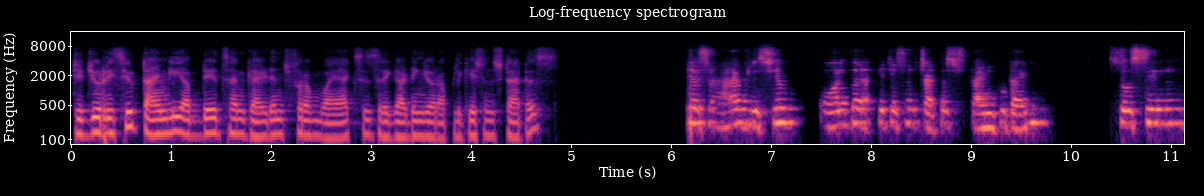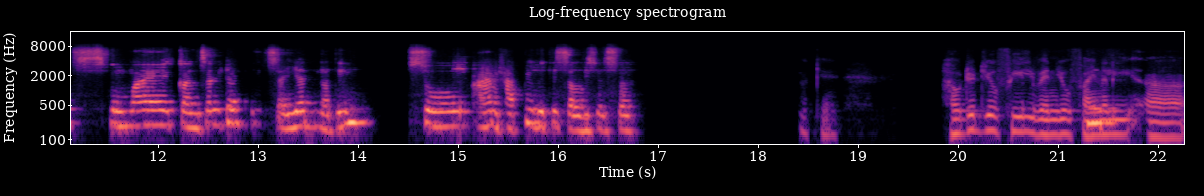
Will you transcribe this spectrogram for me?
Did you receive timely updates and guidance from Y-Axis regarding your application status? Yes, I have received all the application status time to time. So since my consultant is Sayed Nadim, so I'm happy with his services, sir. Okay. How did you feel when you finally uh,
